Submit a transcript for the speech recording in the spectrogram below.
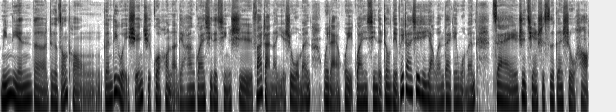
明年的这个总统跟立委选举过后呢，两岸关系的形势发展呢，也是我们未来会关心的重点。非常谢谢雅文带给我们在日前十四跟十五号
